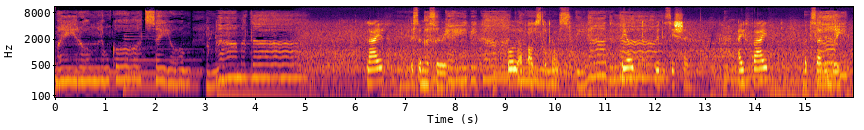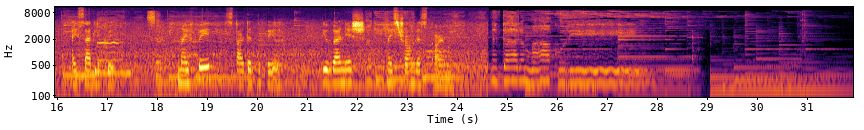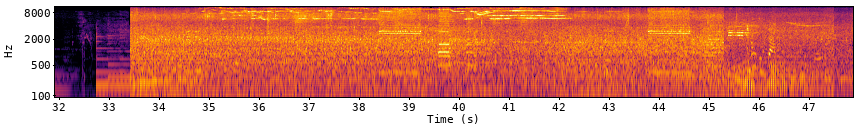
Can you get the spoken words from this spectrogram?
Mayroong lungkot sa iyong mga mata Life is a misery, full of obstacles, filled with decision. I fight, but suddenly I sadly quit. My faith started to fail. You vanish, my strongest army. Nadarama ko rin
